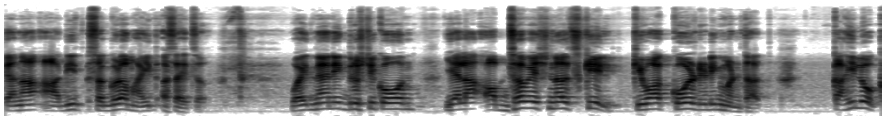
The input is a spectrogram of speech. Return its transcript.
त्यांना आधीच सगळं माहीत असायचं. वैज्ञानिक दृष्टिकोन याला ऑब्झर्वेशनल स्किल किंवा कोल्ड रिडिंग म्हणतात. काही लोक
